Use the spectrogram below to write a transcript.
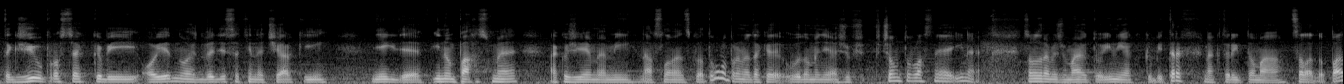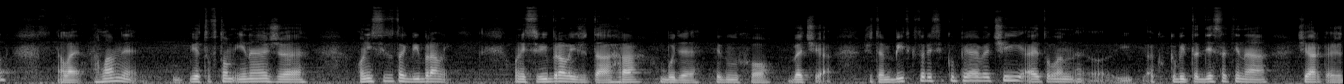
tak žijú proste ako keby o jednu až dve desatinné čiarky niekde v inom pásme, ako žijeme my na Slovensku. A to bolo pre mňa také uvedomenie, že v čom to vlastne je iné. Samozrejme, že majú tu iný ako keby trh, na ktorý to má celé dopad, ale hlavne je to v tom iné, že oni si to tak vybrali. Oni si vybrali, že tá hra bude jednoducho väčšia. Že ten byt, ktorý si kúpia, je väčší a je to len e, ako keby tá desatina čiarka. Že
